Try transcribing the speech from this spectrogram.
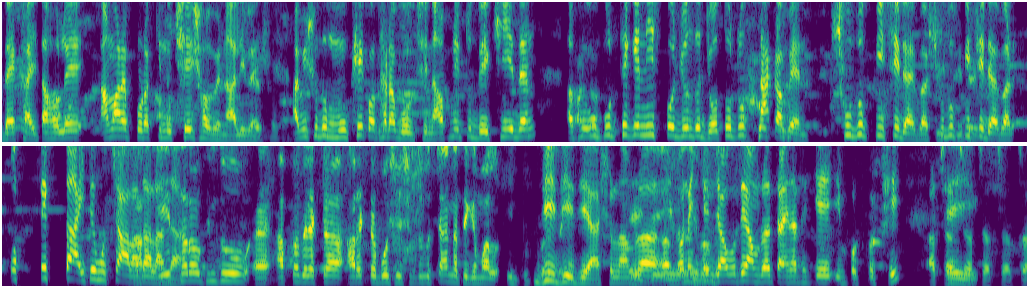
দেখাই তাহলে আমার প্রোডাক্ট কিন্তু শেষ হবে না আলী ভাই। আমি শুধু মুখে কথাটা বলছি না আপনি একটু দেখিয়ে দেন আপনি আচ্ছা। উপর থেকে নিচ পর্যন্ত যতটুকু তাকাবেন শুধু পিসি ড্রাইভার শুধু পিসি ড্রাইভার প্রত্যেকটা আইটেম হচ্ছে আলাদা আলাদা। এছাড়াও কিন্তু আপনাদের একটা আরেকটা বৈশিষ্ট্য হলো চায়না থেকে মাল ইনপুট জি জি জি আসলে আমরা অনেকদিন যাবতে আমরা চায়না থেকে ইম্পোর্ট করছি। আচ্ছা আচ্ছা আচ্ছা আচ্ছা আচ্ছা।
